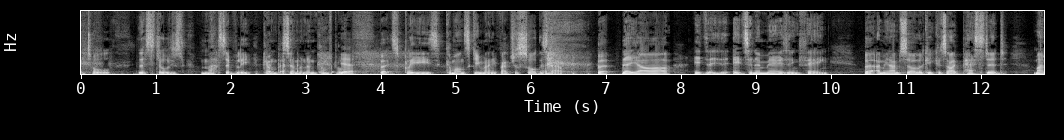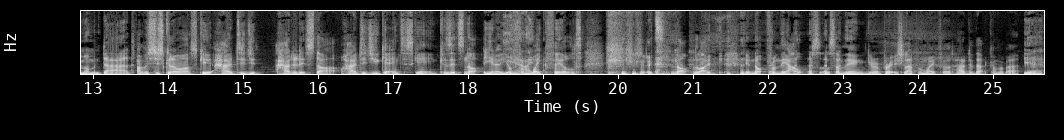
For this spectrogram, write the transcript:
at all. They're still just massively cumbersome and uncomfortable. Yeah. But please, come on, ski manufacturers, sort this out. but they are. It's it's an amazing thing. But I mean, I'm so lucky because I pestered my mum and dad. I was just going to ask you, how did you? How did it start? How did you get into skiing? Because it's not, you know, you're Yeah, from I- Wakefield. it's not like you're not from the Alps or something. You're a British lad from Wakefield. How did that come about? Yeah.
